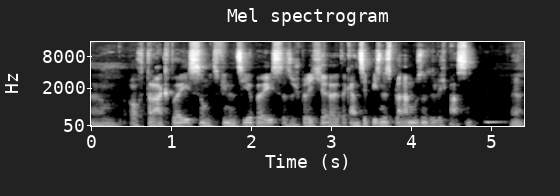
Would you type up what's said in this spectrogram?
ähm, auch tragbar ist und finanzierbar ist. Also sprich, äh, der ganze Businessplan muss natürlich passen. Mhm. Ja.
